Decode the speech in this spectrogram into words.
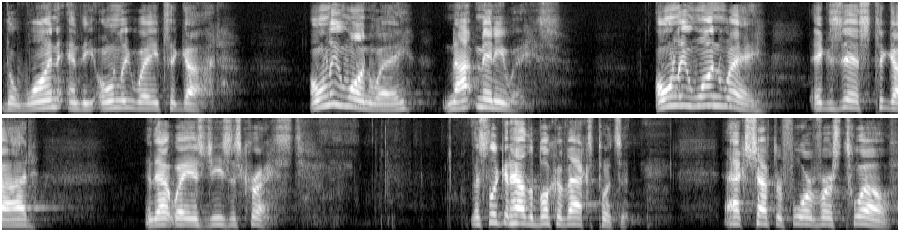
the one and the only way to God. Only one way, not many ways. Only one way exists to God, and that way is Jesus Christ. Let's look at how the book of Acts puts it. Acts chapter 4, verse 12.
